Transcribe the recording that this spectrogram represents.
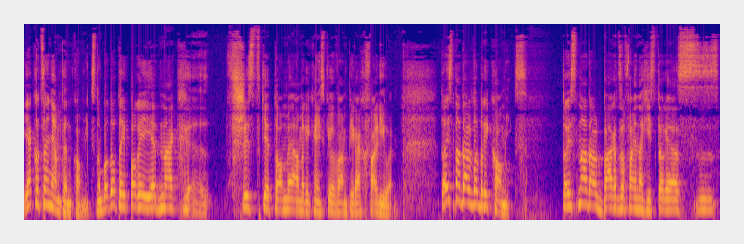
Jak oceniam ten komiks? No bo do tej pory jednak e, wszystkie tomy amerykańskiego wampira chwaliłem. To jest nadal dobry komiks. To jest nadal bardzo fajna historia z, z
